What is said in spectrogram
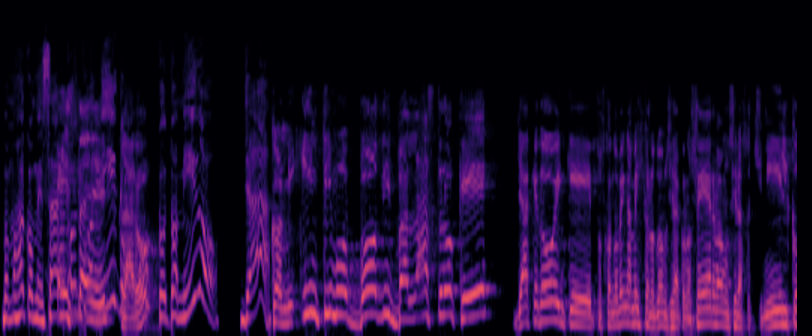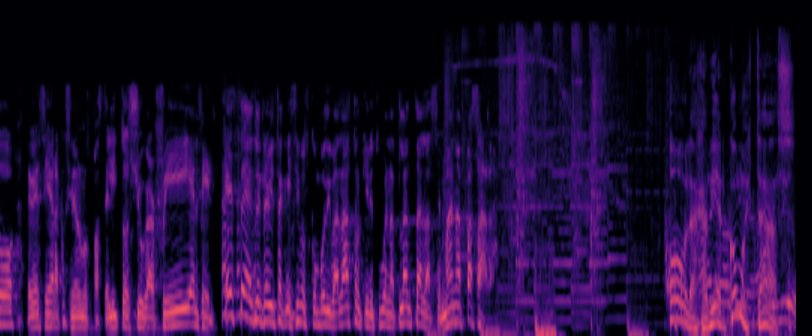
Vamos a comenzar con tu amigo. Claro. Con tu amigo. Ya. Con mi íntimo body balastro que ya quedó en que, pues cuando venga a México nos vamos a ir a conocer, vamos a ir a Xochimilco, debe enseñar a cocinar unos pastelitos sugar free, en fin. Esta es la entrevista que hicimos con Body Balastro, quien estuvo en Atlanta la semana pasada. Hola Javier, ¿cómo estás?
